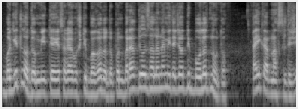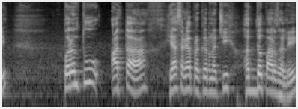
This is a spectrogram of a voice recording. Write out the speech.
बघितलं होतं मी ते सगळ्या गोष्टी बघत होतो पण बऱ्याच दिवस झालं ना मी त्याच्यावरती बोलत नव्हतो. काही कारणं असतील त्याची. परंतु आता ह्या सगळ्या प्रकरणाची हद्द पार झाले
